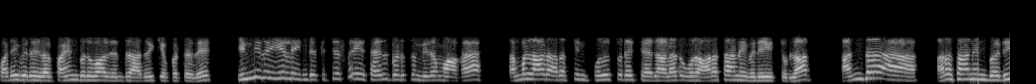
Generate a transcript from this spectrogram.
படை வீரர்கள் பயன்பெறுவார் என்று அறிவிக்கப்பட்டது. இந்நிலையில் இந்த திட்டத்தை செயல்படுத்தும் விதமாக தமிழ்நாடு அரசின் பொதுத்துறை செயலாளர் ஒரு அரசாணை வெளியிட்டுள்ளார். அந்த அரசாணையின்படி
